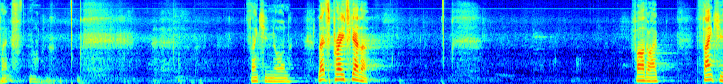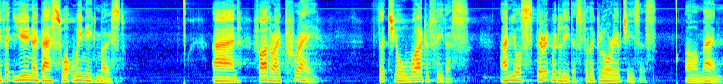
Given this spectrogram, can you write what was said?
Thanks, Non. Thank you, Non. Let's pray together. Father, I thank you that you know best what we need most. And Father, I pray that your word would feed us and your spirit would lead us for the glory of Jesus. Amen.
